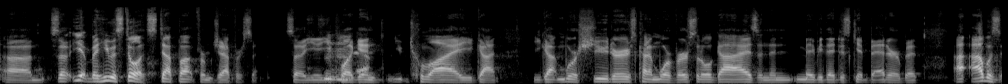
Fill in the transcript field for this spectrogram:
um, so yeah, but he was still a step up from Jefferson. So you, you Mhm. plug in you, Kawhi, you got you got more shooters, kind of more versatile guys, and then maybe they just get better. But I, I was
